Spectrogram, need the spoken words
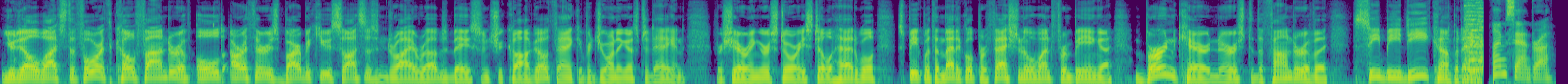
Udell Watts IV, co founder of Old Arthur's Barbecue Sauces and Dry Rubs based in Chicago. Thank you for joining us today and for sharing your story. Still ahead, we'll speak with a medical professional who went from being a burn care nurse to the founder of a CBD company. I'm Sandra,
